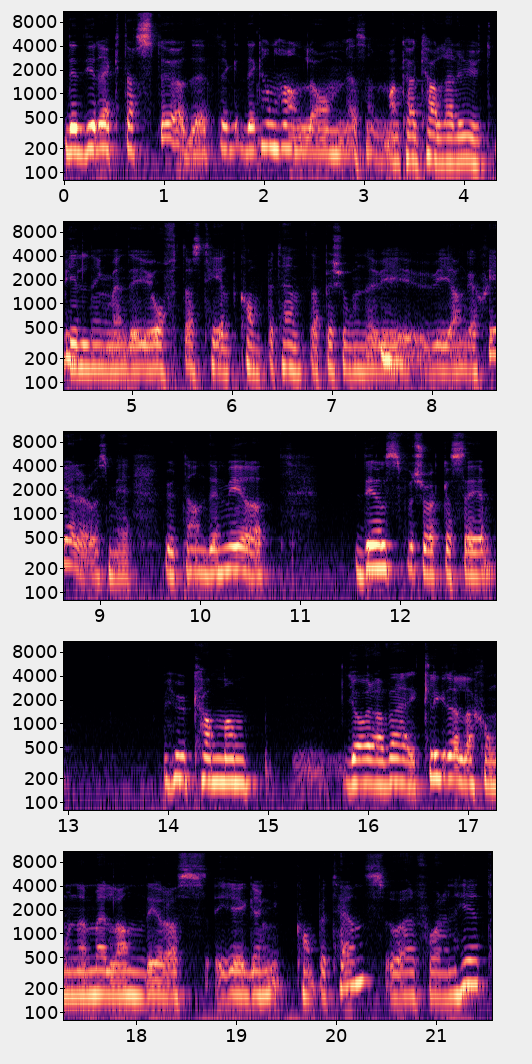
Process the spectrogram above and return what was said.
det direkta stödet, det, det kan handla om, alltså man kan kalla det utbildning men det är ju oftast helt kompetenta personer vi, vi engagerar oss med. Utan det är mer att dels försöka se hur kan man göra verklig relationer mellan deras egen kompetens och erfarenhet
